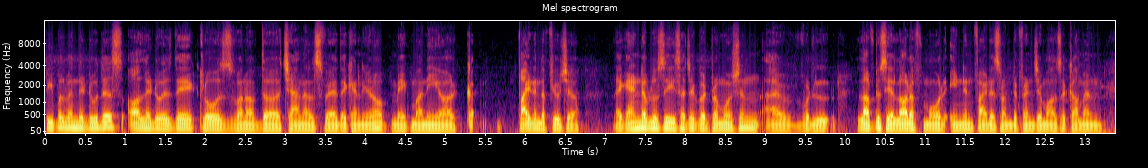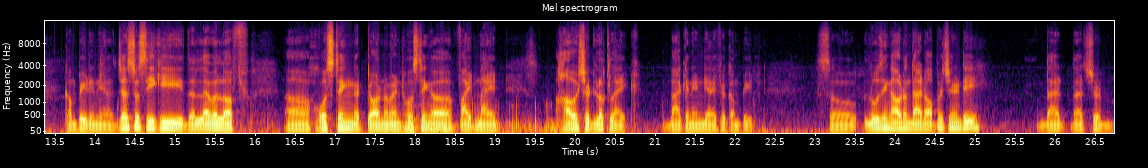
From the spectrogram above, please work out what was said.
people when they do this, all they do is they close one of the channels where they can you know make money or c- fight in the future. Like NWC is such a good promotion. I would l- love to see a lot of more Indian fighters from different gym also come and compete in here, just to see ki the level of uh, hosting a tournament, hosting a fight night, how it should look like back in India if you compete. So losing out on that opportunity, that that should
